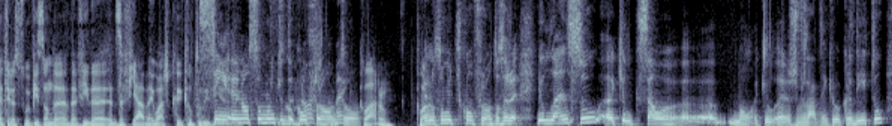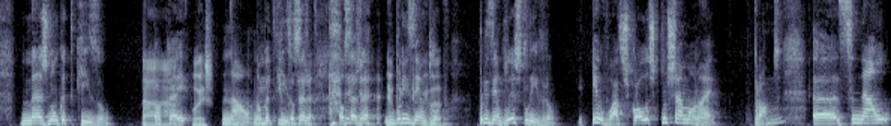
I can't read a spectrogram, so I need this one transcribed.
a ter a sua visão da, da, vida desafiada. Eu acho que aquilo que tu dizias. Sim, eu não sou muito assim de confronto. Claro. Claro. Eu não sou muito de confronto, ou seja, eu lanço aquilo que são uh, bom, aquilo, as verdades em que eu acredito, mas não catequizo. Ah, ok? Pois. Não, não catequizo. Ou seja, ou seja por exemplo, por exemplo, este livro eu vou às escolas que me chamam, não é? Pronto. Uhum. Uh, senão,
